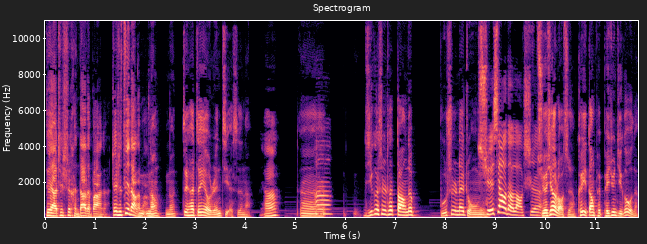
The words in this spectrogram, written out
对啊，这是很大的 bug，这是最大的 bug。能能，这还真有人解释呢。啊，嗯，一个是他当的。不是那种学校的老师，学校老师可以当培培训机构的。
